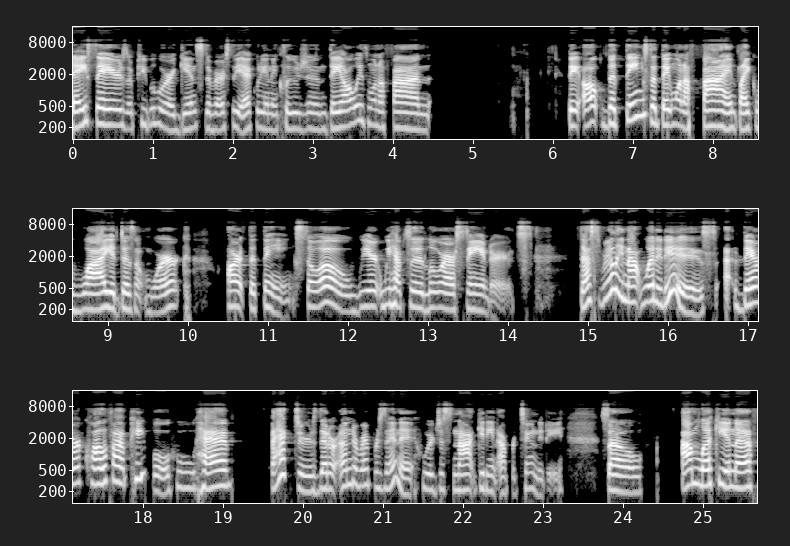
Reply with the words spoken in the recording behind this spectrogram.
naysayers or people who are against diversity, equity, and inclusion, they always want to find they all the things that they want to find like why it doesn't work aren't the things. So oh, we're we have to lower our standards. That's really not what it is. Uh, There are qualified people who have factors that are underrepresented who are just not getting opportunity. So I'm lucky enough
